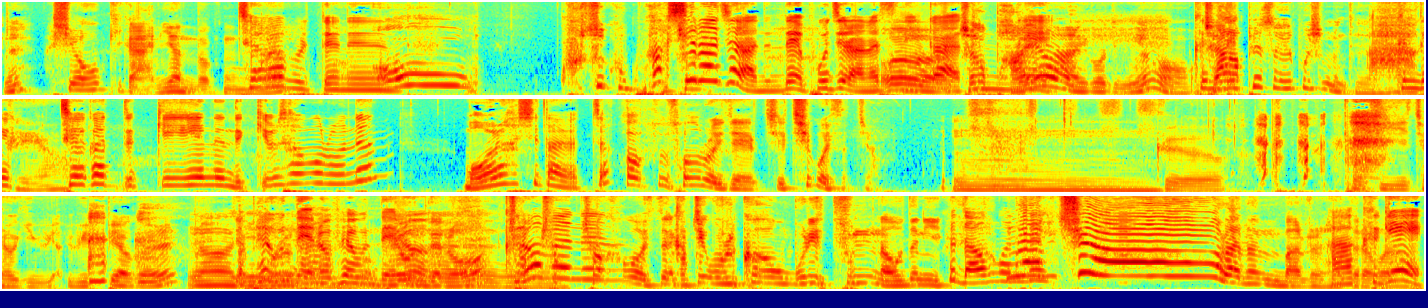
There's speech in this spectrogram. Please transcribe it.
네? 시오 호키가 아니었던 건가요? 제가 볼 때는 어, 글쎄 그 확실하진 않은데 보질 않았으니까. 어, 제가 근데 봐야 알거든요. 제 근데- 앞에서 해보시면 돼요. 아, 근데 그래요? 제가 느끼기에는 느낌상으로는 뭘 하시다였죠? 어, 그 손으로 이제 치- 치고 있었죠. 음. 그 보시 저기 위- 윗벽을 아, 자, 예. 배운 대로 배운 대로. 배운 대로 네. 그러면은 척하고 있더니 갑자기 울컥하고 물이 붕 나오더니 그 나온 건데 멈춰라는 말을 아 하더라고요. 그게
